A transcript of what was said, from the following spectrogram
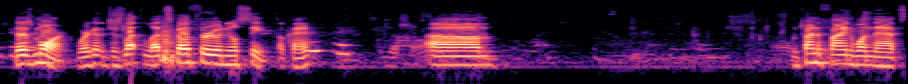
But There's more. We're gonna just let let's go through and you'll see. Okay. Um, I'm trying to find one that's.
